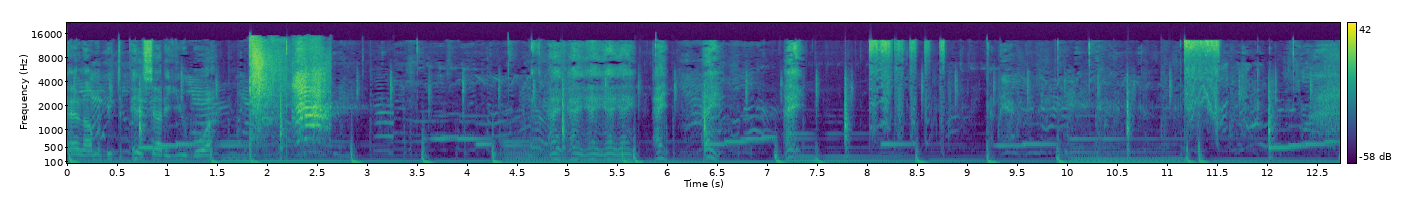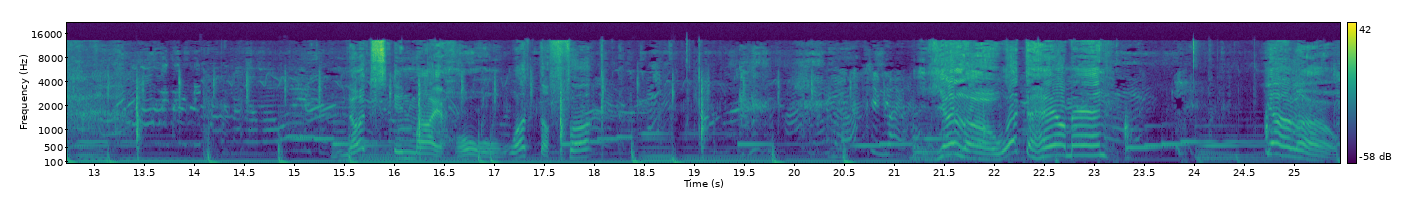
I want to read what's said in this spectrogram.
man. I'm gonna beat the piss out of you, boy. Hey, hey, hey, hey, hey, hey, hey, hey. Nuts in my hole. What the fuck? Yellow. What the hell, man? Yellow.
